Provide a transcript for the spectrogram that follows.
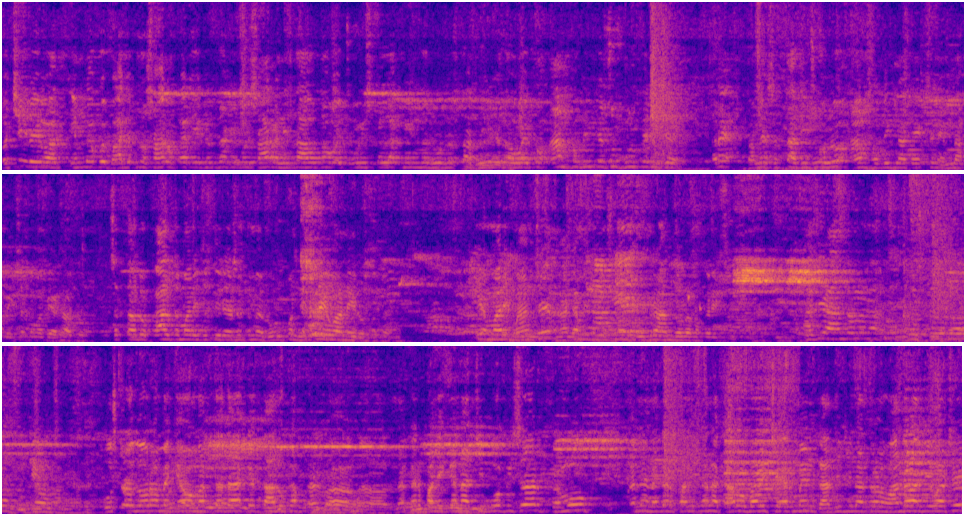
પછી રહી વાત, એમને કોઈ ભાજપનો સારો કાર્ય કરતા કે કોઈ સારા નેતા આવતા હોય, ચોવીસ કલાકની અંદર રોડ રસ્તા થઈ જતા હોય, તો આમ પબ્લિકે શું ભૂલ કરી છે? અરે, તમે સત્તાધીશો છો, આમ પબ્લિકના ટેક્સ એમના પૈસા તમે બેઠા છો. સત્તા તો કાલ તમારી જતી રહેશે, તમે રોડ પર નીકળે એવા નહીં રહો એ અમારી માંગ છે આગામી દિવસમાં અમે ઉગ્ર આંદોલનો કરીશું. આજે આંદોલન પોસ્ટરો દ્વારા શું કહેવા માંગતા પોસ્ટરો દ્વારા અમે કહેવા માગતા હતા કે તાલુકા નગરપાલિકાના ચીફ ઓફિસર પ્રમુખ અને નગરપાલિકાના કારોબારી ચેરમેન ગાંધીજીના ત્રણ વાંદળા જેવા છે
